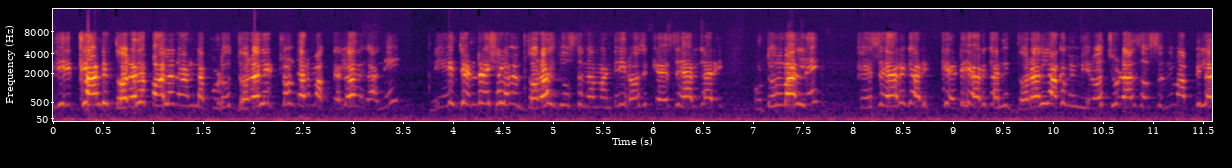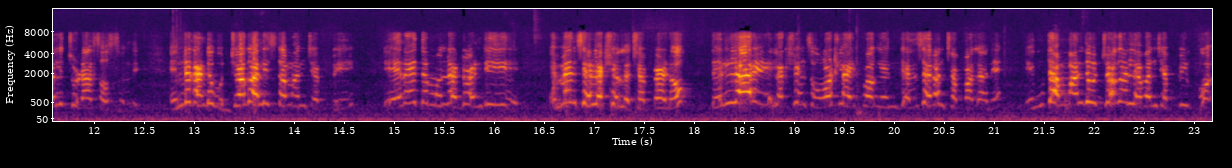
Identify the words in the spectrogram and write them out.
ఇది ఇట్లాంటి దొరల పాలన అన్నప్పుడు దొరలు ఎట్లుంటారో మాకు తెలియదు కానీ ఈ జనరేషన్లో మేము దొరలు చూస్తున్నామంటే ఈ రోజు కేసీఆర్ గారి కుటుంబాల్ని కేసీఆర్ గారి కేటీఆర్ గారిని దొరల్లాగా మేము ఈ రోజు చూడాల్సి వస్తుంది. మా పిల్లల్ని చూడాల్సి వస్తుంది. ఎందుకంటే ఉద్యోగాలు ఇస్తామని చెప్పి ఏదైతే మొన్నటువంటి ఎమ్మెల్సీ ఎలక్షన్లో చెప్పాడో తెల్లారి ఎలక్షన్స్ ఓట్లు అయిపోగానే తెలిసారని చెప్పగానే ఎంత మంది ఉద్యోగాలు లేవని చెప్పి పో-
